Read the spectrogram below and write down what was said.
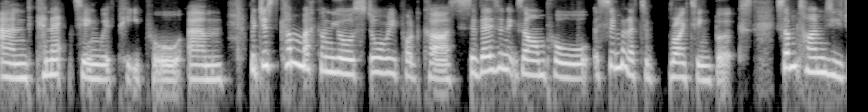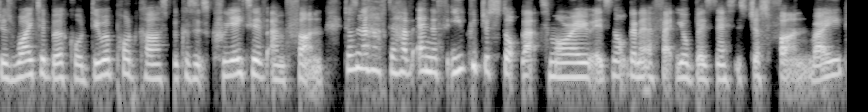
and connecting with people. Um, but just come back on your story podcast. So there's an example similar to writing books. Sometimes you just write a book or do a podcast because it's creative and fun. It doesn't have to have anything you could just stop that tomorrow. It's not going to affect your business. It's just fun right?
